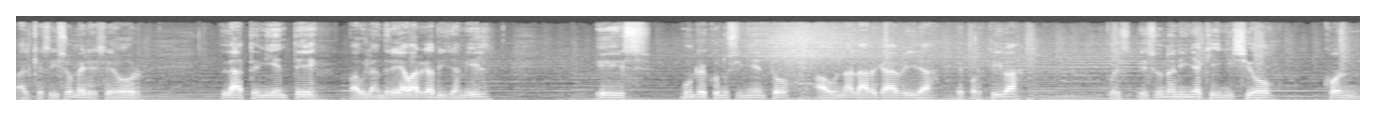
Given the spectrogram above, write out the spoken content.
al que se hizo merecedor la teniente Paula Andrea Vargas Villamil es un reconocimiento a una larga vida deportiva, pues es una niña que inició con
